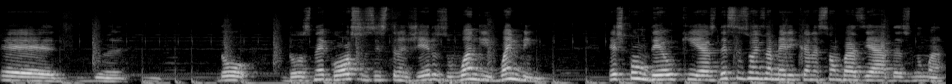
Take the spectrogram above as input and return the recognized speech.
é, do, do, dos negócios estrangeiros, Wang Wenbin, respondeu que as decisões americanas são baseadas numa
